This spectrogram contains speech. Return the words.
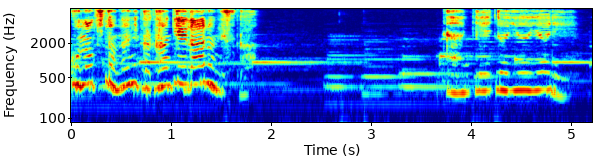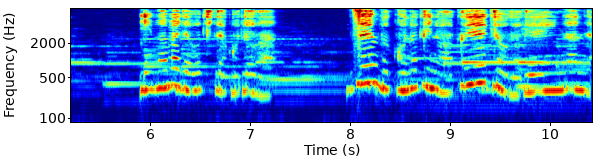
この木と何か関係があるんですか？関関係というより今まで起きたことは全部この木の悪影響が原因なんだ。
